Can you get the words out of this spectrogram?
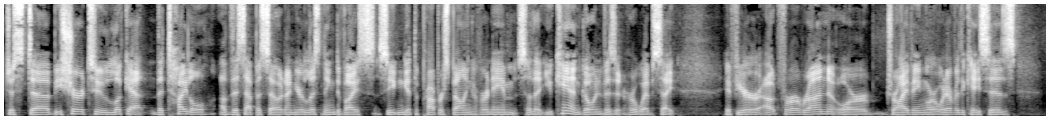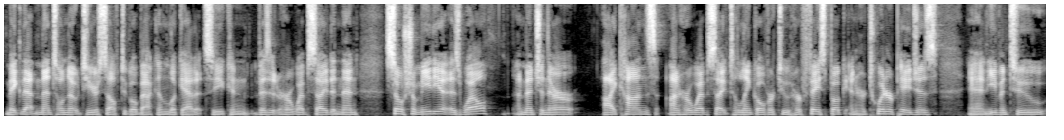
just uh, be sure to look at the title of this episode on your listening device so you can get the proper spelling of her name so that you can go and visit her website if you're out for a run or driving or whatever the case is, make that mental note to yourself to go back and look at it so you can visit her website and then social media as well. I mentioned there are icons on her website to link over to her Facebook and her Twitter pages and even to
